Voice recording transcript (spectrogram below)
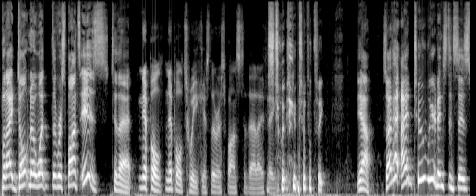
but I don't know what the response is to that. Nipple nipple tweak is the response to that, I think. Nipple tweak. Yeah. So I've had I had two weird instances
